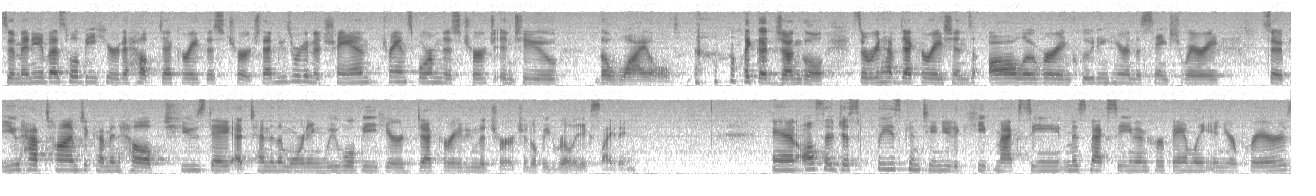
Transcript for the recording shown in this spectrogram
So many of us will be here to help decorate this church. That means we're going to tran- transform this church into the wild, like a jungle. So we're going to have decorations all over, including here in the sanctuary. So if you have time to come and help Tuesday at 10 in the morning, we will be here decorating the church. It'll be really exciting. And also just please continue to keep Maxine, Miss Maxine and her family in your prayers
